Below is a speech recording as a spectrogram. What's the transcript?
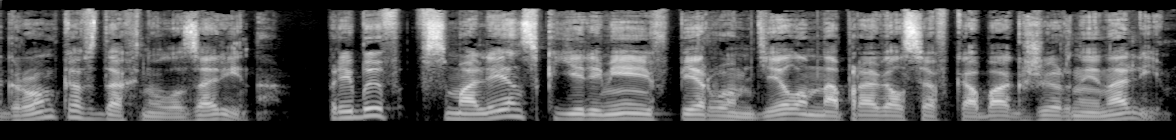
громко вздохнула Зарина. Прибыв в Смоленск, Еремеев первым делом направился в кабак «Жирный налим».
